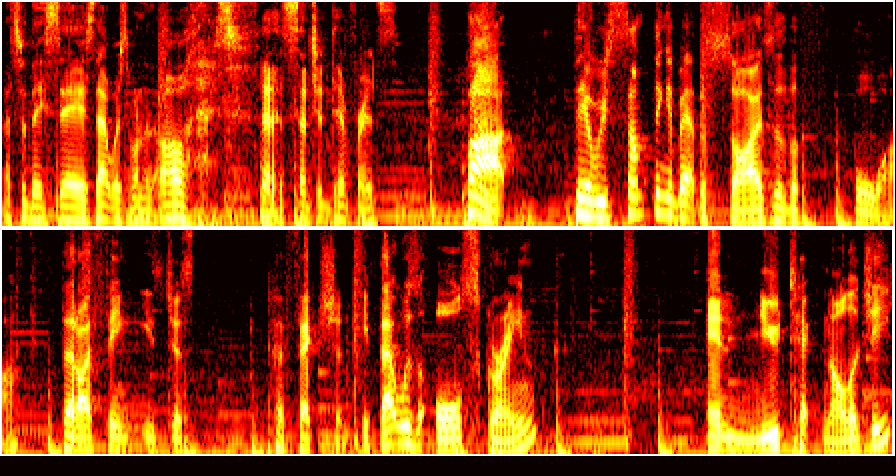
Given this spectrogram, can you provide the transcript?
That's what they say. Is that was one of the, oh that is, that is such a difference. but there is something about the size of the 4 that I think is just perfection. If that was all screen and new technology,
